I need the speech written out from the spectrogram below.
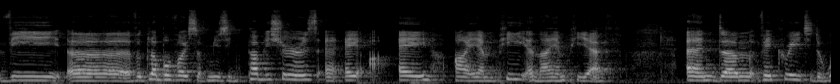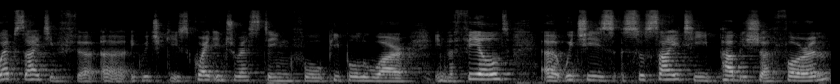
the, uh, the Global Voice of Music Publishers, uh, AIMP, and IMPF. And um, they created a website if, uh, uh, which is quite interesting for people who are in the field, uh, which is Society Publisher Forum,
